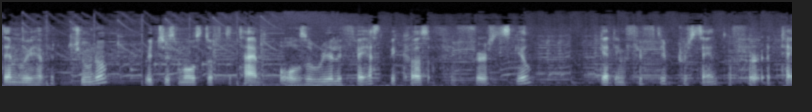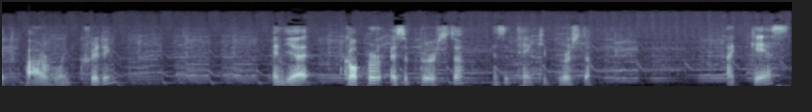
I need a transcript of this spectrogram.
Then we have a Juno, which is most of the time also really fast because of her first skill, getting 50% of her attack power when critting. And yeah, Copper as a burster, as a tanky burster. I guess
